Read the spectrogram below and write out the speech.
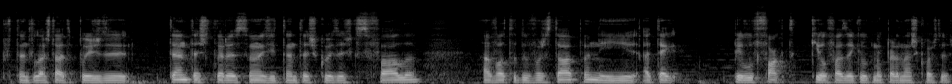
Portanto, lá está, depois de tantas declarações e tantas coisas que se fala à volta do Verstappen e até pelo facto que ele faz aquilo com uma perna nas costas,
